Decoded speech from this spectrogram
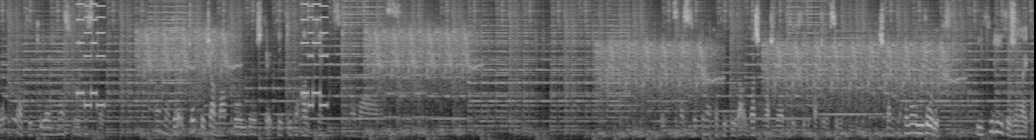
こには敵はいなそうですね。なので、ちょっとじゃあマップを移動して敵の発見に進めます。早速なんか敵がガシガシャやってきてる感じがする。しかもこの移動力、イフリートじゃないか。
